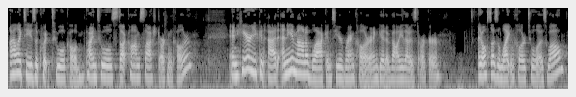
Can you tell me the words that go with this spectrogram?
I like to use a quick tool called pinetools.com slash darken color. And here you can add any amount of black into your brand color and get a value that is darker. It also has a light and color tool as well.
